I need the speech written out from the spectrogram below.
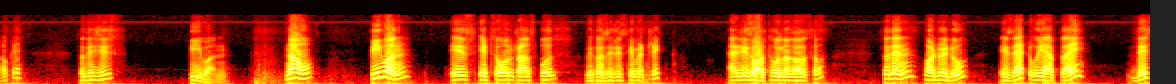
Okay. So, this is P 1. Now, P 1 is its own transpose because it is symmetric and it is orthogonal also. So, then what we do is that we apply this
